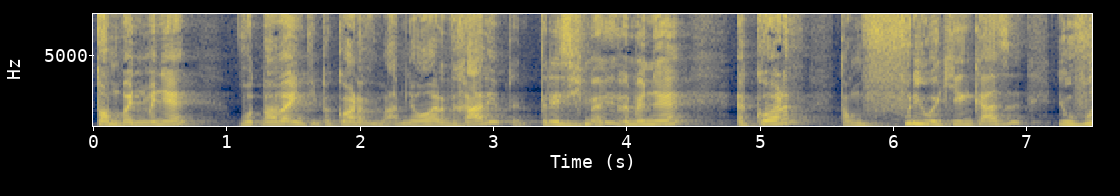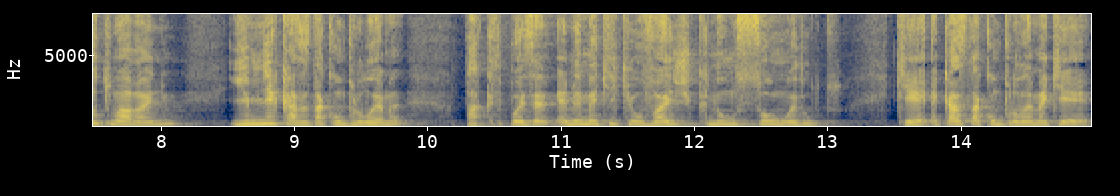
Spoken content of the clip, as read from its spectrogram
tomo banho de manhã, vou tomar banho, tipo, acordo à minha hora de rádio, portanto, 3 e meia da manhã, acordo, está um frio aqui em casa, eu vou tomar banho e a minha casa está com um problema, pá, que depois é, é mesmo aqui que eu vejo que não sou um adulto. Que é, a casa está com um problema que é,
